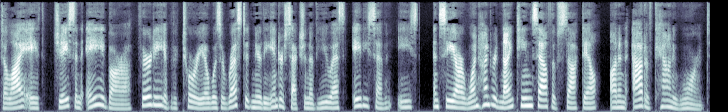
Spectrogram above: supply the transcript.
July 8, Jason A. Ibarra, 30 of Victoria, was arrested near the intersection of US 87 East and CR 119 south of Stockdale on an out of county warrant.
